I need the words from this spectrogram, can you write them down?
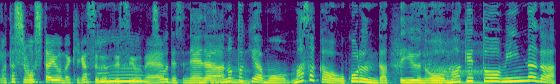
私もしたような気がするんですよね。はい、そうですね。だからあの時はもうまさかは起こるんだっていうのをマーケットみんなが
